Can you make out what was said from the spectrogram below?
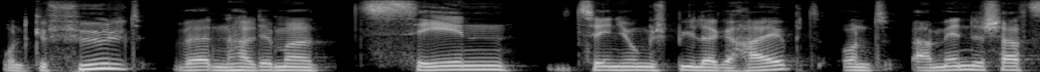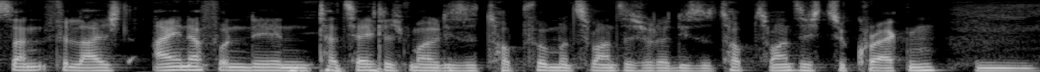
Und gefühlt werden halt immer zehn, zehn junge Spieler gehypt und am Ende schafft es dann vielleicht einer von denen tatsächlich mal diese Top 25 oder diese Top 20 zu cracken. Mhm.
